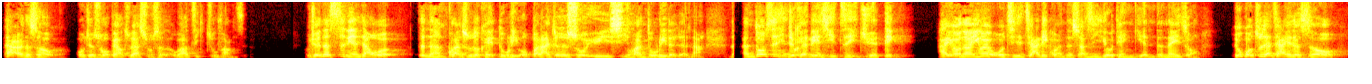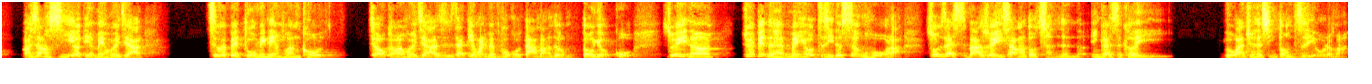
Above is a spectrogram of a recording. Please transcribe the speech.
大二的时候，我就说我不要住在宿舍了，我要自己租房子。我觉得那四年让我真的很快速的可以独立。我本来就是属于喜欢独立的人呐，很多事情就可以练习自己决定。还有呢，因为我其实家里管的算是有点严的那一种，如果住在家里的时候，晚上十一二点没回家，是会被夺命连环扣。叫我赶快回家，就是在电话里面破口大骂，这种都有过，所以呢，就会变得很没有自己的生活啦。所以在，十八岁以上都承认了，应该是可以有完全的行动自由了嘛。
